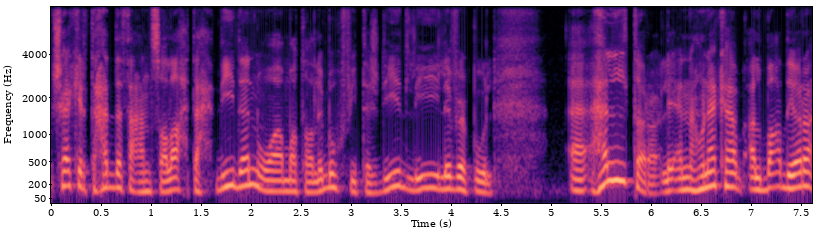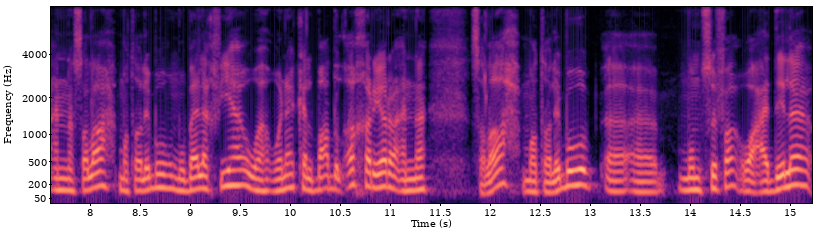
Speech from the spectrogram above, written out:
شاكر تحدث عن صلاح تحديدا ومطالبه في تجديد لليفربول هل ترى لأن هناك البعض يرى أن صلاح مطالبه مبالغ فيها وهناك البعض الآخر يرى أن صلاح مطالبه منصفة وعادلة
